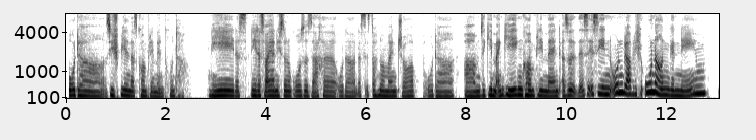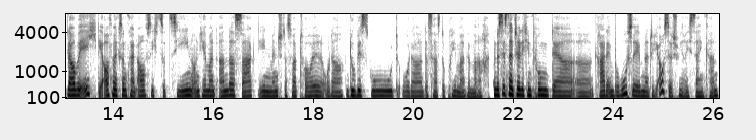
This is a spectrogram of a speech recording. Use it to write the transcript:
Oder sie spielen das Kompliment runter nee, das, nee, das war ja nicht so eine große Sache oder das ist doch nur mein Job oder ähm, sie geben ein Gegenkompliment. Also es ist ihnen unglaublich unangenehm, glaube ich, die Aufmerksamkeit auf sich zu ziehen und jemand anders sagt ihnen, Mensch, das war toll oder du bist gut oder das hast du prima gemacht. Und das ist natürlich ein Punkt, der äh, gerade im Berufsleben natürlich auch sehr schwierig sein kann.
